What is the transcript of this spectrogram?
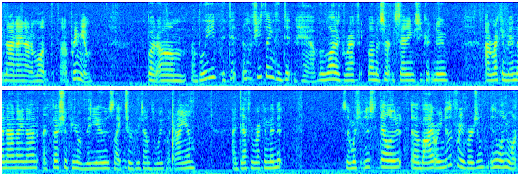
9.99 a month uh, premium. But um, I believe it did. There's a few things it didn't have. There's a lot of graphic, a lot of certain settings you couldn't do. I recommend the 9.99, especially if you do videos like two or three times a week, like I am. I definitely recommend it. So once you just download it, uh, buy it, or you can do the free version, either one you want.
